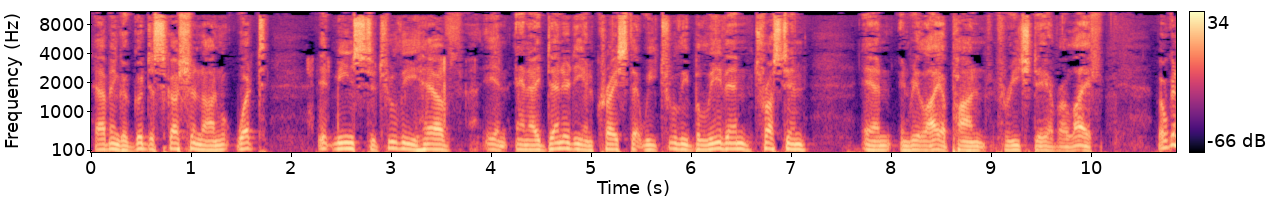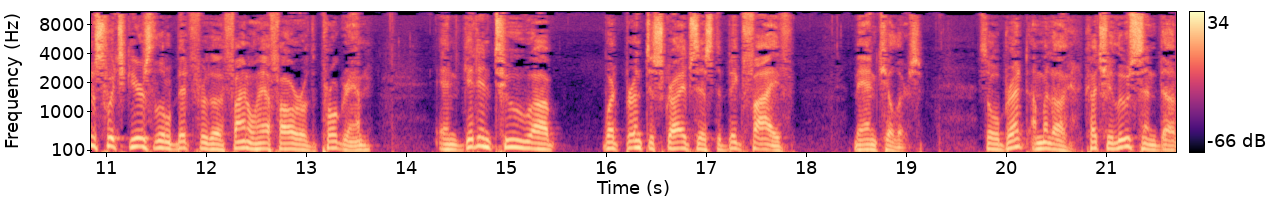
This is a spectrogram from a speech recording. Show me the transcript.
having a good discussion on what it means to truly have an, an identity in Christ that we truly believe in, trust in, and, and rely upon for each day of our life. But we're going to switch gears a little bit for the final half hour of the program and get into uh, what Brent describes as the big five man killers. So, Brent, I'm going to cut you loose and uh,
